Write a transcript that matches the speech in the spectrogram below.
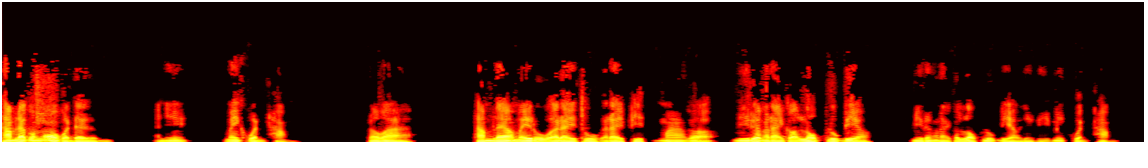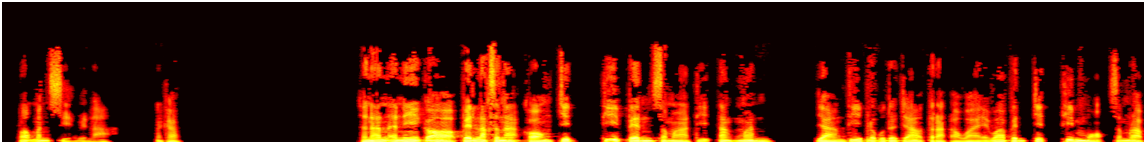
ทำแล้วก็โง่กว่าเดิม อันนี้ไม่ควรทำเพราะว่า ทำแล้วไม่รู้อะไรถูกอะไรผิดมาก็มีเรื่องอะไรก็หลบลูกเดียว มีเรื่องอะไรก็หลบลูกเดียวอย่างนี้ไม่ควรทำเพราะมันเสียเวลานะครับ ฉะนั้นอันนี้ก็เป็นลักษณะของจิตที่เป็นสมาธิตั้งมั่น อย่างที่พระพุทธเจ้าตรัสเอาไว้ว่าเป็นจิตที่เหมาะสำหรับ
